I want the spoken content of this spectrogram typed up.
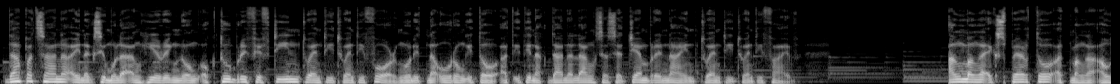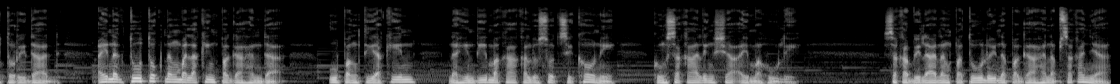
Dapat sana ay nagsimula ang hearing noong Oktubre 15, 2024 ngunit naurong ito at itinakda na lang sa Setyembre 9, 2025. Ang mga eksperto at mga autoridad ay nagtutok ng malaking paghahanda upang tiyakin na hindi makakalusot si Coney kung sakaling siya ay mahuli. Sa kabila ng patuloy na paghahanap sa kanya,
